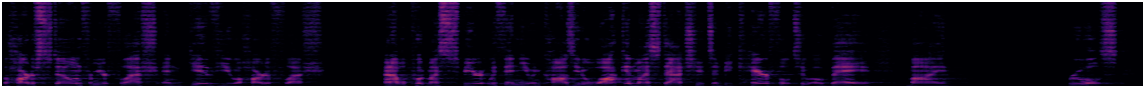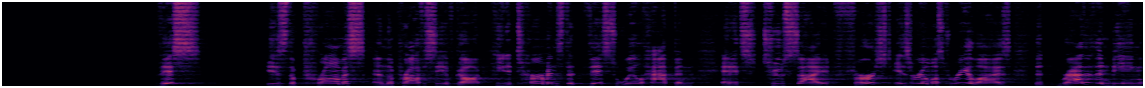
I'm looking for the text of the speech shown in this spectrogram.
the heart of stone from your flesh and give you a heart of flesh. And I will put my spirit within you and cause you to walk in my statutes and be careful to obey my rules. This is the promise and the prophecy of God. He determines that this will happen, and it's two sided. First, Israel must realize that rather than being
